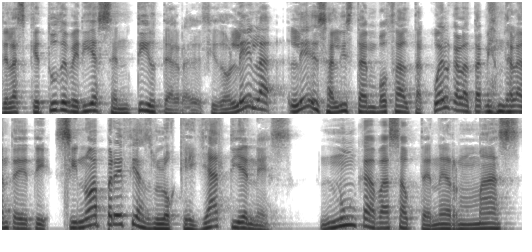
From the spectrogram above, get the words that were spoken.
de las que tú deberías sentirte agradecido. Léela, lee esa lista en voz alta, cuélgala también delante de ti. Si no aprecias lo que ya tienes, nunca vas a obtener más.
